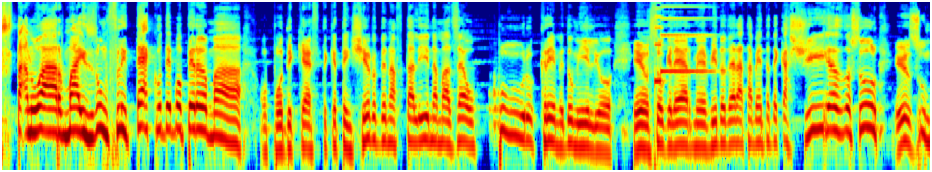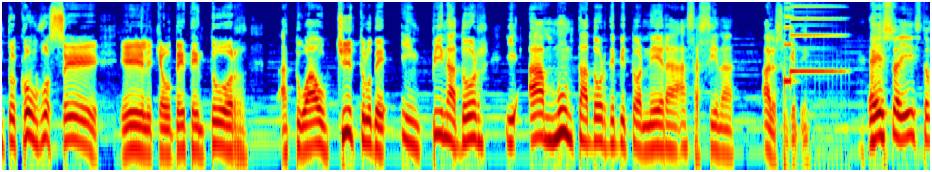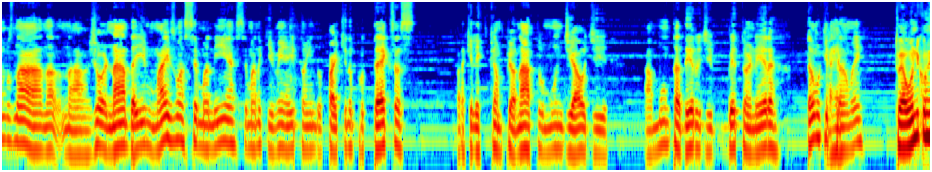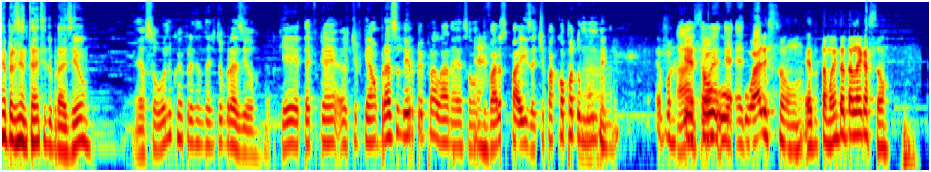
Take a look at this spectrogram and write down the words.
Está no ar mais um Fliteco de Boperama, o podcast que tem cheiro de naftalina, mas é o puro creme do milho. Eu sou Guilherme, vindo diretamente de Caxias do Sul, e junto com você, ele que é o detentor atual título de empinador e amontador de bitorneira assassina, Alisson Guedin. É isso aí, estamos na, na, na, jornada aí, mais uma semaninha. Semana que vem aí tô indo partindo pro Texas para aquele campeonato mundial de amontadeiro de betorneira. Tamo que é, tamo, hein? Tu é o único representante do Brasil? Eu sou o único representante do Brasil. É porque ganhar, eu tive que ganhar um brasileiro pra ir pra lá, né? São é. de vários países, é tipo a Copa do ah. Mundo. Né? É porque ah, então só é, o, é, é... o Alisson é do tamanho da delegação.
